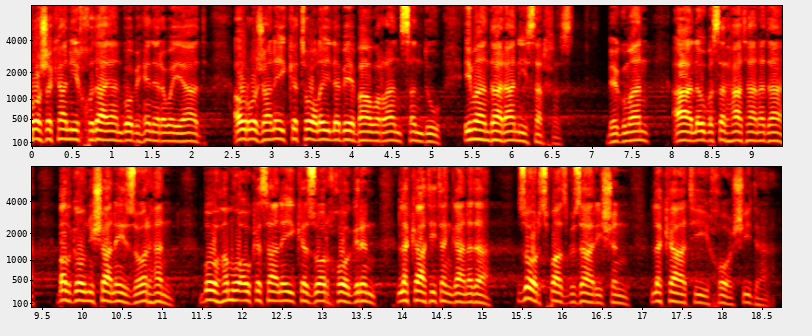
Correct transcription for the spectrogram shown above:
ڕۆژەکانی خودایان بۆ بهێنەرەوە یاد، ئەو ڕۆژانەی کە تۆڵەی لە بێ باوەڕان سەند و ئیماندارانی سەرخست. بێگومان ئا لەو بەسەرهاتانەدا بەڵگە و نیشانەی زۆر هەن بۆ هەموو ئەو کەسانەی کە زۆر خۆگرن لە کاتی تەنگانەدا، زۆر سوپاس گوزاریشن لە کاتی خۆشیدا.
